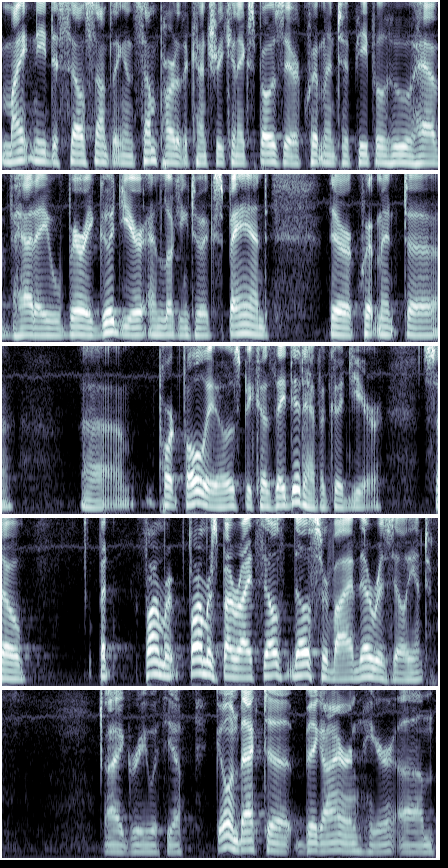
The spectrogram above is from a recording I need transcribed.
might need to sell something in some part of the country can expose their equipment to people who have had a very good year and looking to expand their equipment uh, uh, portfolios because they did have a good year. So, but farmer farmers by rights they'll they'll survive. They're resilient. I agree with you. Going back to Big Iron here. Um,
